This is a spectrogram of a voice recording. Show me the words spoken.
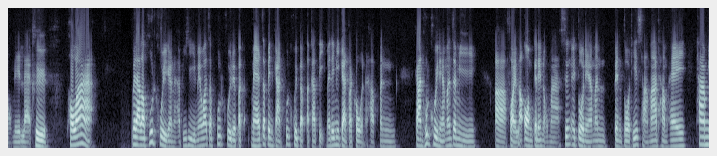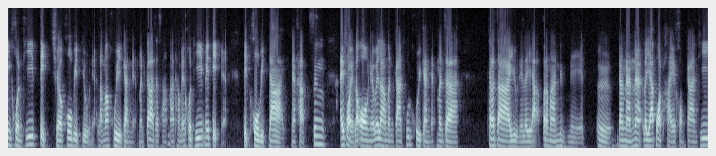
2 เมตรแหละคือ เพราะว่า เวลาเราพูดคุยกันนะครับพี่ทีไม่ว่าจะพูดคุยโดยแม้จะเป็นการพูดคุยแบบปกติ ไม่ได้มีการตะโกนนะครับ มันการพูดคุยเนี่ยมันจะมีฝอยละอองกระเด็นออกมา ซึ่งไอตัวเนี้ยมันเป็นตัวที่สามารถทำให้ถ้ามีคนที่ติดเชื้อโควิดอยู่เนี่ยแล้วมาคุยกันเนี่ยมันก็อาจจะสามารถทำให้คนที่ไม่ติดเนี่ยติดโควิดได้นะครับ ซึ่งไอฝอยละอองเนี่ยเวลามันการพูดคุยกันเนี่ยมันจะกระจายอยู่ในระยะประมาณ 1 เมตรเออดังนั้นน่ะระยะปลอดภัยของการที่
